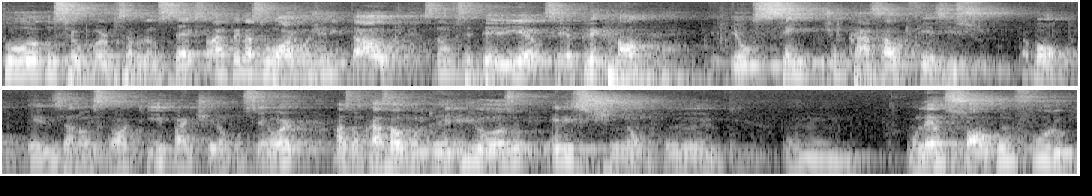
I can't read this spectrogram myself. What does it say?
todo o seu corpo está fazendo sexo, não é apenas o órgão genital, senão você teria, você ia pegar. Eu sei de um casal que fez isso, tá bom? Eles já não estão aqui, partiram com o Senhor, mas um casal muito religioso, eles tinham um, um, um lençol com furo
